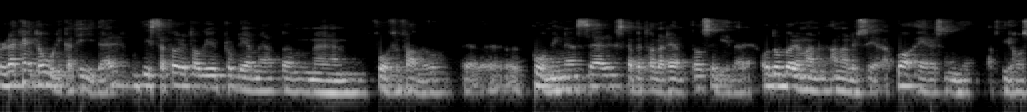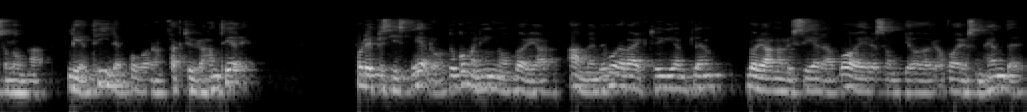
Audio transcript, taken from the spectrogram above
Och det där kan ju ta olika tider. Vissa företag har ju problem med att de eh, får förfallo eh, påminnelser, ska betala ränta och så vidare. Och då börjar man analysera vad är det som gör att vi har så långa ledtider på vår fakturahantering. Och det är precis det då. Då går man in och börjar använda våra verktyg egentligen. Börjar analysera vad är det som gör och vad är det som händer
